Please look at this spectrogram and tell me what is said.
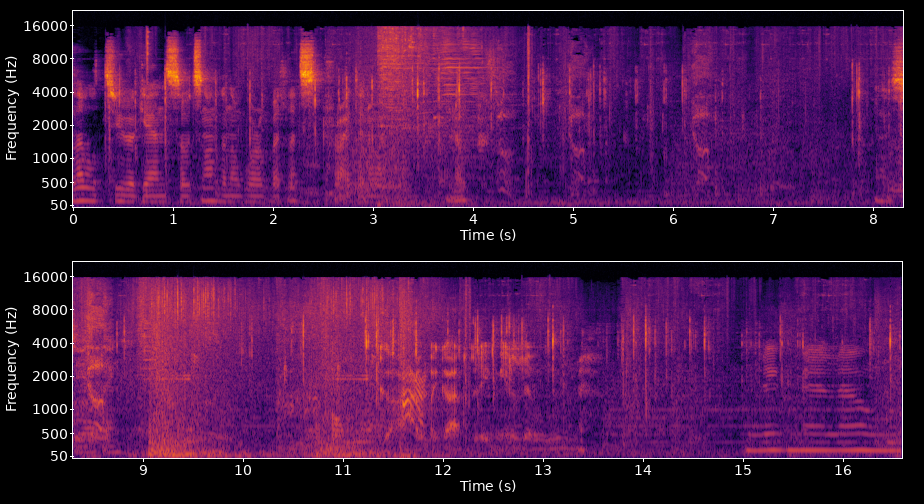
Level 2 again, so it's not gonna work, but let's try it anyway. Nope. I don't see anything. Oh god, oh my god, leave me alone. Leave me alone.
